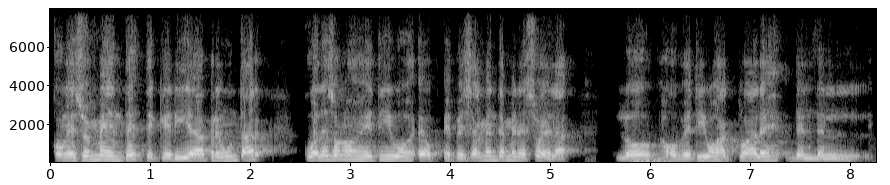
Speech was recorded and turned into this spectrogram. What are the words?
con eso en mente, te quería preguntar cuáles son los objetivos, eh, especialmente en Venezuela, los objetivos actuales del, del,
